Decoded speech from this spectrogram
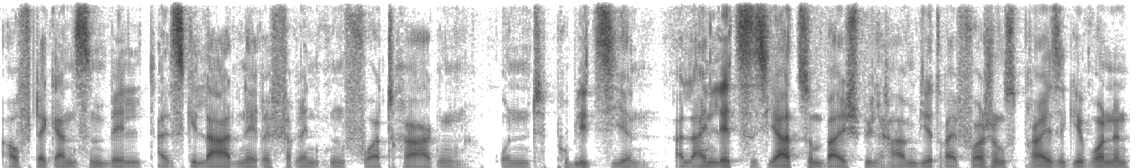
auf der ganzen Welt als geladene Referenten vortragen und publizieren. Allein letztes Jahr zum Beispiel haben wir drei Forschungspreise gewonnen.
